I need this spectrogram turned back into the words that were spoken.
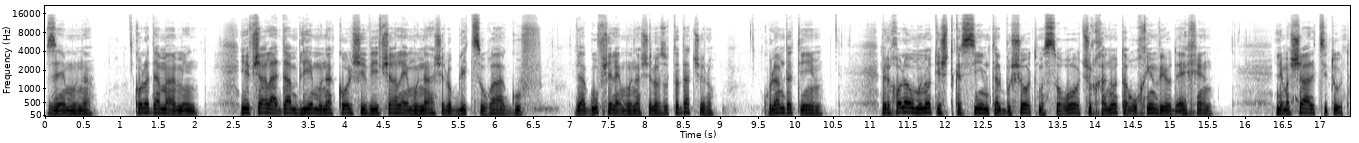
זה אמונה. כל אדם מאמין. אי אפשר לאדם בלי אמונה כלשהי ואי אפשר לאמונה שלו בלי צורה הגוף. והגוף של האמונה שלו זאת הדת שלו. כולם דתיים. ולכל האמונות יש טקסים, תלבושות, מסורות, שולחנות ערוכים ויודעי חן. למשל, ציטוט,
